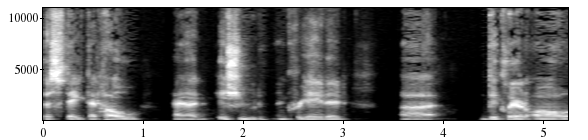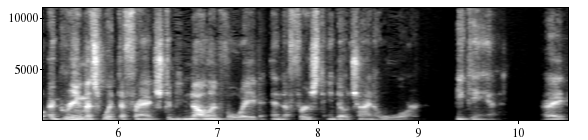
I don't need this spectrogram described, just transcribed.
the state that Ho had issued and created, uh, declared all agreements with the French to be null and void, and the First Indochina War began. Right.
